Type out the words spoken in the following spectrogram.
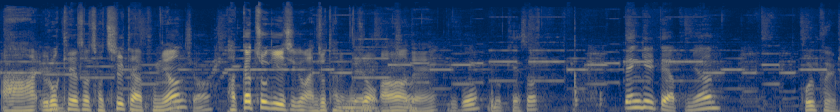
아, 이렇게 해서 젖힐 때 아프면 그렇죠. 바깥쪽이 지금 안 좋다는 거죠? 네네, 아, 그렇죠. 네. 그리고 이렇게 해서 당길 때 아프면 골프 엘보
